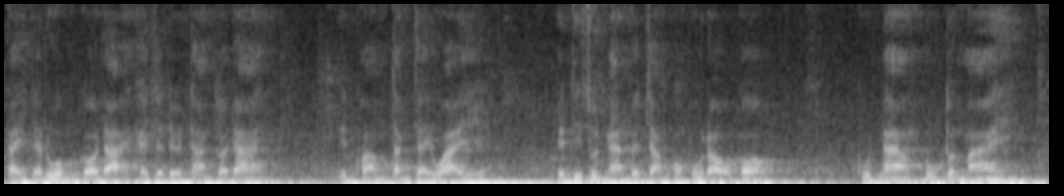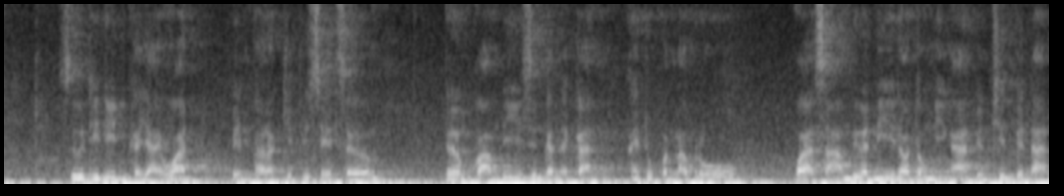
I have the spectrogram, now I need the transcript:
ใครจะร่วมก็ได้ ใครจะเดินทางก็ได้ เป็นความตั้งใจไว้ เป็นที่สุดงานประจำของพวกเราก็ขุดน้ำปลูกต้นไม้ ซื้อที่ดินขยายวัด เป็นภารกิจพิเศษเสริม เติมความดีซึ่งกันและกัน ให้ทุกคนรับรู้ว่าสามเดือนนี้เราต้องมีงานเป็นชิ้นเป็นอัน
